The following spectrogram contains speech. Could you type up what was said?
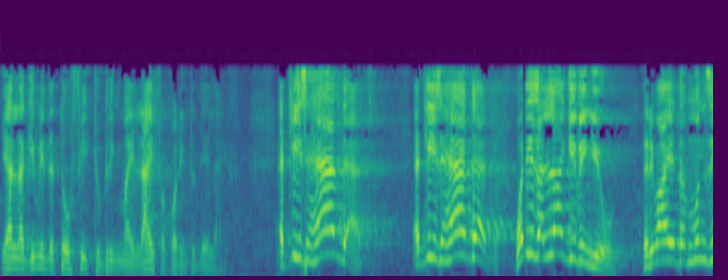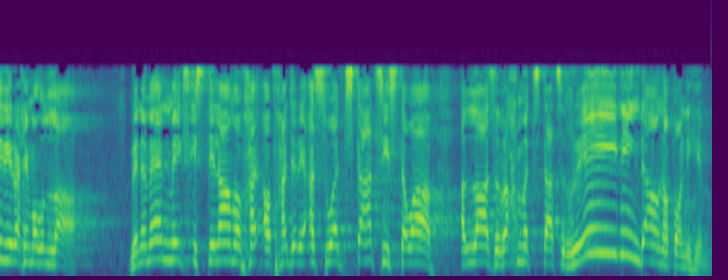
Ya Allah, give me the tawfiq to bring my life according to their life. At least have that. At least have that. What is Allah giving you? The riwayat of Munziri rahimahullah. When a man makes istilam of, of Hajar Aswad, starts his tawaf, Allah's rahmat starts raining down upon him.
